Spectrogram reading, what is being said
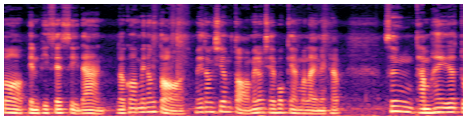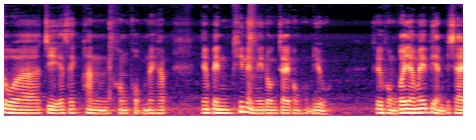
ก็เป็น preset 4ด้าน แล้วก็ไม่ต้องต่อ ไม่ต้องเชื่อมต่อ ไม่ต้องใช้โปรแกรมอะไรนะครับ ซึ่งทำให้เจ้าตัว GSX 1000ของผมนะครับ ยังเป็นที่หนึ่งในดวงใจของผมอยู่ คือผมก็ยังไม่เปลี่ยนไปใช้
